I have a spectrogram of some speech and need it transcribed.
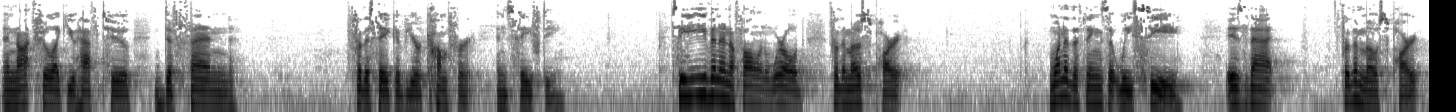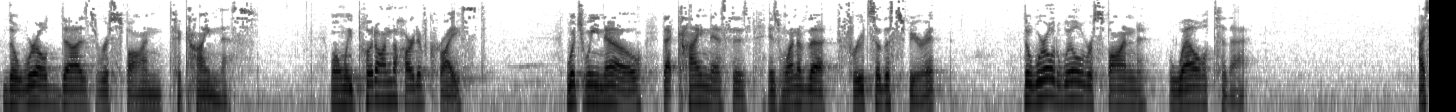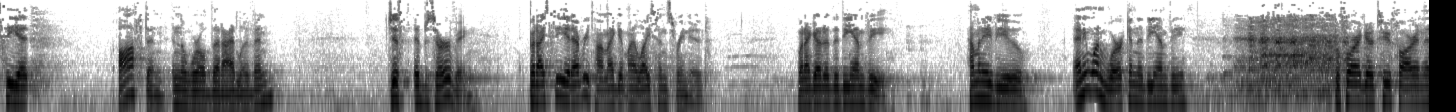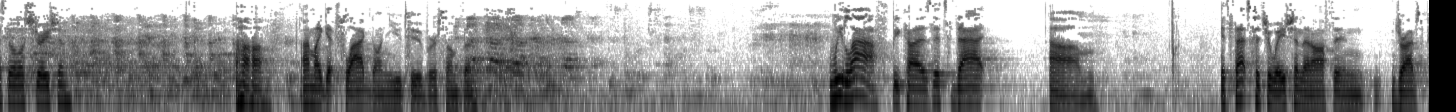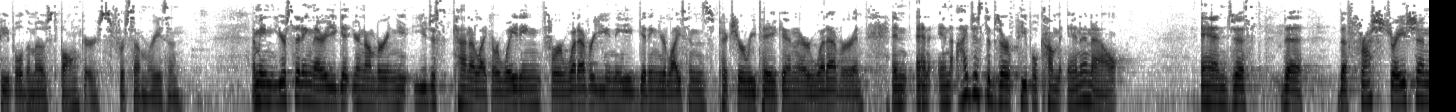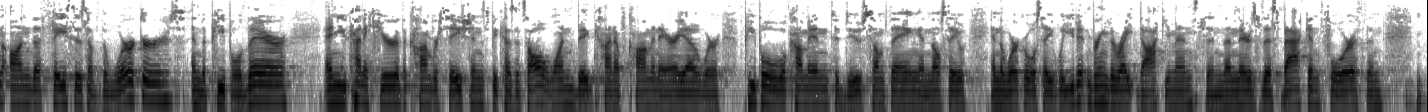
and not feel like you have to defend for the sake of your comfort and safety. See, even in a fallen world, for the most part, one of the things that we see is that, for the most part, the world does respond to kindness. When we put on the heart of Christ, which we know that kindness is, is one of the fruits of the Spirit, the world will respond well to that. I see it often in the world that I live in, just observing. But I see it every time I get my license renewed. When I go to the DMV. How many of you, anyone work in the DMV? Before I go too far in this illustration. Uh, I might get flagged on YouTube or something. We laugh because it's that um, it's that situation that often drives people the most bonkers for some reason. I mean, you're sitting there, you get your number, and you, you just kind of like are waiting for whatever you need, getting your license picture retaken or whatever. And, and, and, and I just observe people come in and out, and just the, the frustration on the faces of the workers and the people there, and you kind of hear the conversations because it's all one big kind of common area where people will come in to do something and they'll say and the worker will say well you didn't bring the right documents. And then there's this back and forth. And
